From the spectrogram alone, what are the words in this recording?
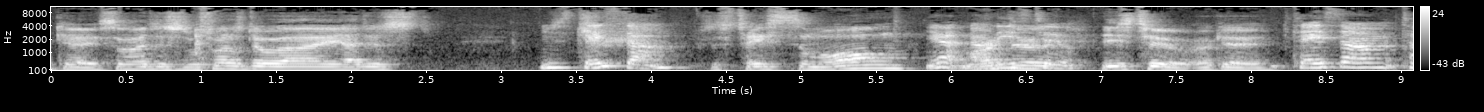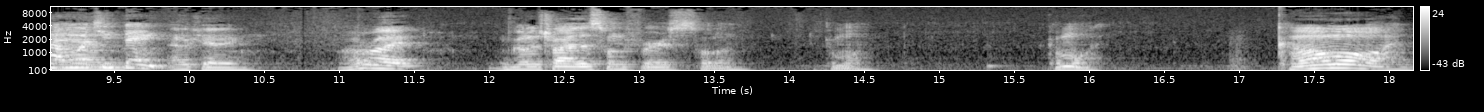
Okay, so I just, which ones do I, I just, You just taste them. just taste them all? Yeah. No, Aren't these there- two. These two, okay. Taste them. Tell me what you think. Okay. All right. I'm gonna try this one first. Hold on. Come on. Come on. Come on.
